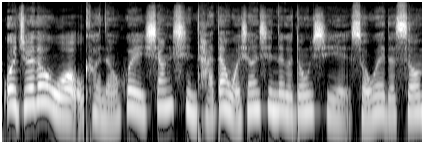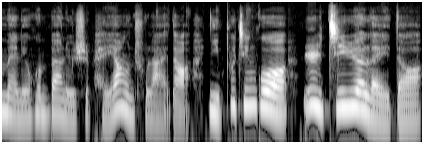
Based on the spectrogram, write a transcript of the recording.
我觉得我可能会相信他，但我相信那个东西，所谓的 soul mate 灵魂伴侣是培养出来的。你不经过日积月累的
